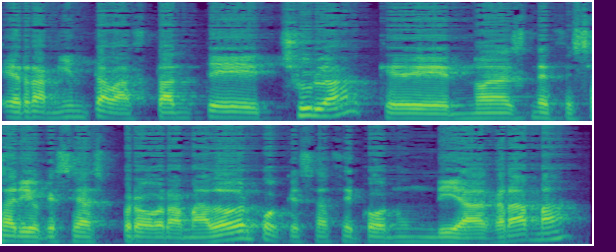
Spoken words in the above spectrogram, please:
herramienta bastante chula que no es necesario que seas programador porque se hace con un diagrama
